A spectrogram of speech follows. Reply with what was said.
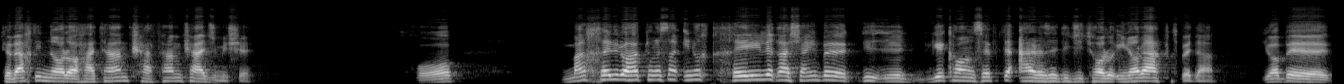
که وقتی ناراحتم کفه‌م کج میشه. خب من خیلی راحت تونستم اینو خیلی قشنگ به یه concept ارز دیجیتال و اینا ربط بدم. یا به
